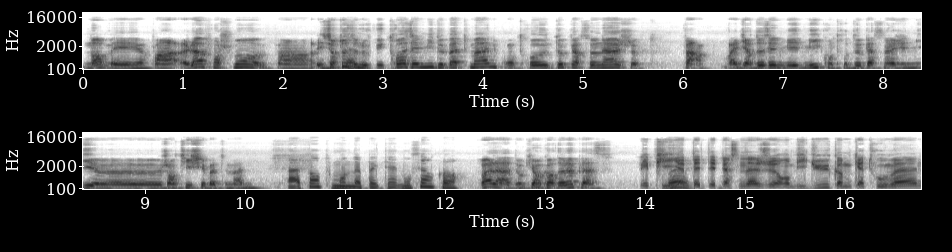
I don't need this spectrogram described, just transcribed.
Non, mais enfin là, franchement, enfin et surtout, Ouais. ça nous fait trois ennemis de Batman contre deux personnages. Enfin, on va dire deux ennemis et demi contre deux personnages ennemis euh, gentils chez Batman. Attends, tout le monde n'a pas été annoncé encore. Voilà, donc il y a encore de la place. Et puis il y a peut-être des personnages ambigus comme Catwoman.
